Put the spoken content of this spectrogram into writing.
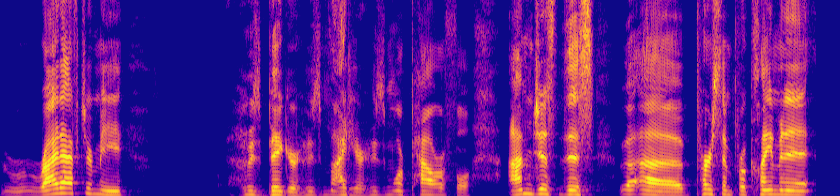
right after me who's bigger, who's mightier, who's more powerful. I'm just this uh, person proclaiming it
